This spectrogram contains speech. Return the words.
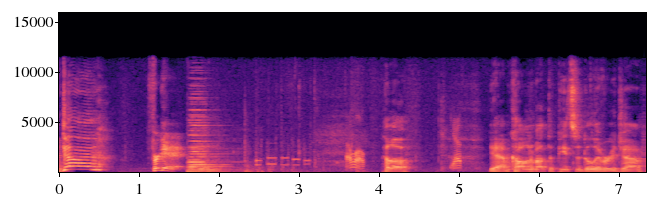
I'm done. Forget it. Hello. Yeah, I'm calling about the pizza delivery job.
